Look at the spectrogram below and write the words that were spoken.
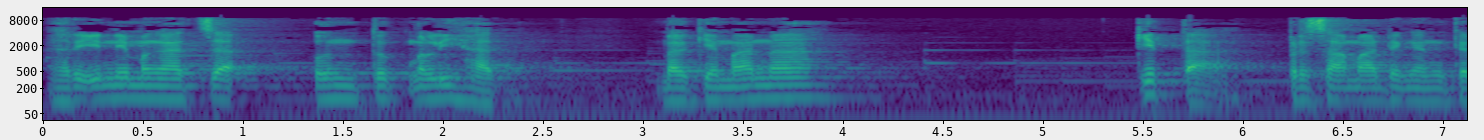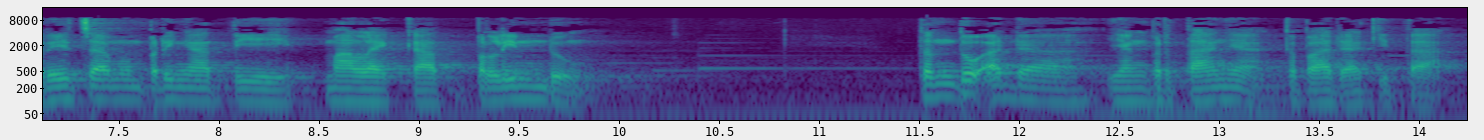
hari ini mengajak untuk melihat bagaimana kita bersama dengan gereja memperingati malaikat pelindung. Tentu ada yang bertanya kepada kita,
